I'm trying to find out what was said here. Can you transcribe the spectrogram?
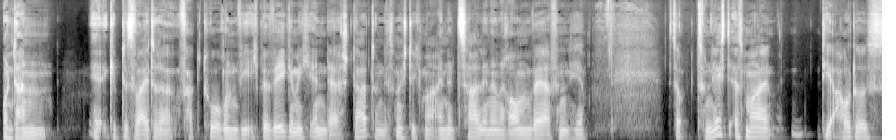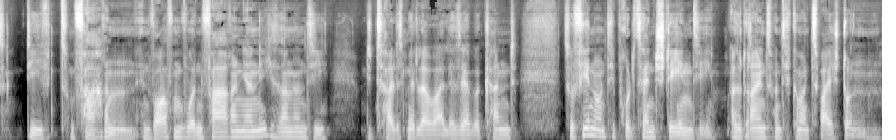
Und dann äh, gibt es weitere Faktoren, wie ich bewege mich in der Stadt. Und jetzt möchte ich mal eine Zahl in den Raum werfen hier. So, zunächst erstmal die Autos, die zum Fahren entworfen wurden, fahren ja nicht, sondern sie die Zahl ist mittlerweile sehr bekannt, zu 94 Prozent stehen sie, also 23,2 Stunden.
